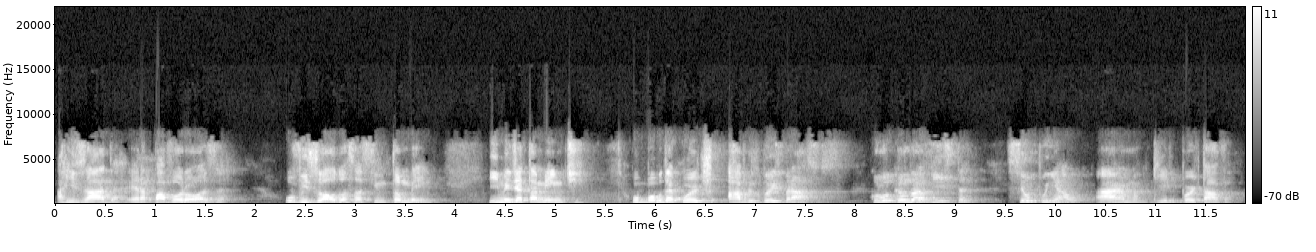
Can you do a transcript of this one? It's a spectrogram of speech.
A risada era pavorosa, o visual do assassino também. Imediatamente, o bobo da corte abre os dois braços, colocando à vista seu punhal, a arma que ele portava.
